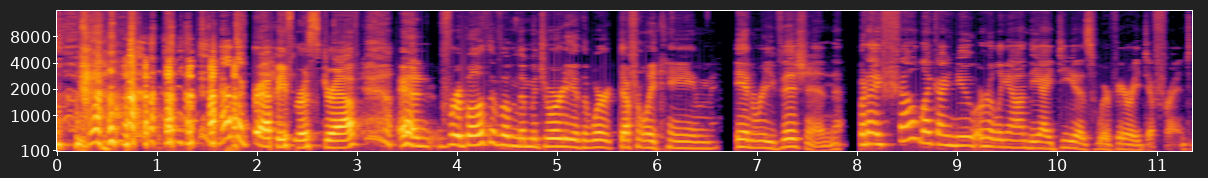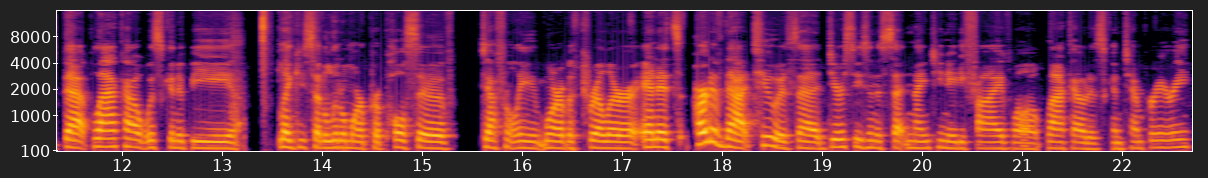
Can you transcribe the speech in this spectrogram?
that's a crappy first draft. And for both of them, the majority of the work definitely came in revision. But I felt like I knew early on the ideas were very different. That Blackout was going to be, like you said, a little more propulsive. Definitely more of a thriller. And it's part of that too is that Deer Season is set in 1985 while Blackout is contemporary.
